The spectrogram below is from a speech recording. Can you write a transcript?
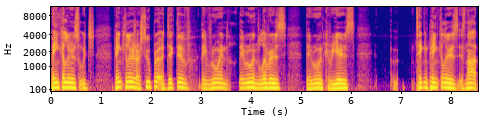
painkillers, which painkillers are super addictive. They ruin they ruin livers, they ruin careers. Taking painkillers is not,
